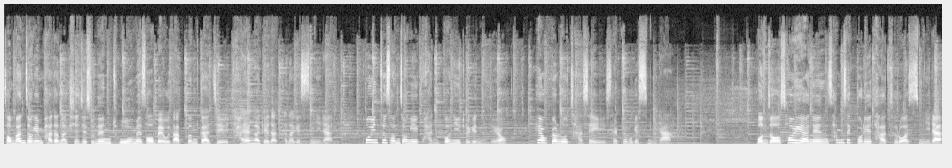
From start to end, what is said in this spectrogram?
전반적인 바다 낚시 지수는 좋음에서 매우 나쁨까지 다양하게 나타나겠습니다. 포인트 선정이 관건이 되겠는데요. 해역별로 자세히 살펴보겠습니다. 먼저 서해안은 삼색불이 다 들어왔습니다.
